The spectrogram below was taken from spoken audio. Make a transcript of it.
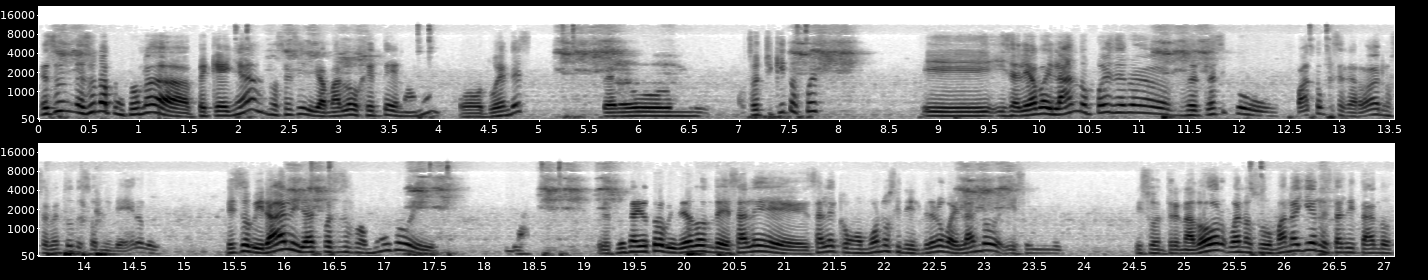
Es, un, es una persona pequeña, no sé si llamarlo gente enana o duendes, pero son chiquitos, pues. Y, salía bailando, pues, era pues, el clásico pato que se agarraba en los eventos de sonidero. Se hizo viral y ya después hizo famoso y ya. Y después hay otro video donde sale sale como mono cilindrero bailando y su, y su entrenador, bueno, su manager le está gritando,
